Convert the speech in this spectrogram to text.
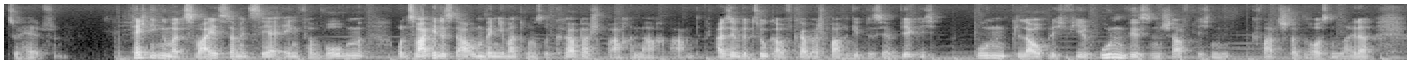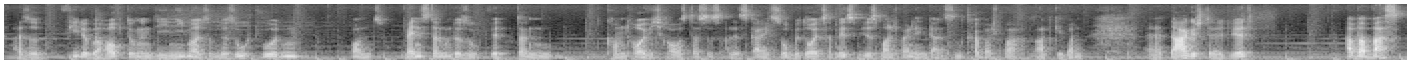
zu helfen. Technik Nummer zwei ist damit sehr eng verwoben. Und zwar geht es darum, wenn jemand unsere Körpersprache nachahmt. Also in Bezug auf Körpersprache gibt es ja wirklich unglaublich viel unwissenschaftlichen Quatsch da draußen leider. Also viele Behauptungen, die niemals untersucht wurden. Und wenn es dann untersucht wird, dann kommt häufig raus, dass es alles gar nicht so bedeutsam ist, wie das manchmal in den ganzen Körpersprache-Ratgebern äh, dargestellt wird. Aber was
